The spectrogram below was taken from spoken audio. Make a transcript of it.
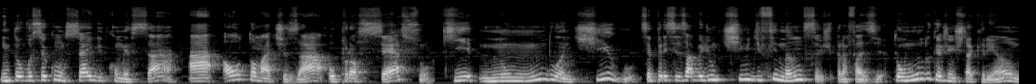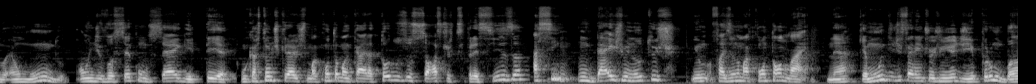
Então você consegue começar a automatizar o processo que no mundo antigo você precisava de um time de finanças para fazer. Então, o mundo que a gente está criando é um mundo onde você consegue ter um cartão de crédito, uma conta bancária, todos os softwares que você precisa, assim, em 10 minutos, fazendo uma conta online, né? Que é muito diferente hoje em dia de ir para um banco,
